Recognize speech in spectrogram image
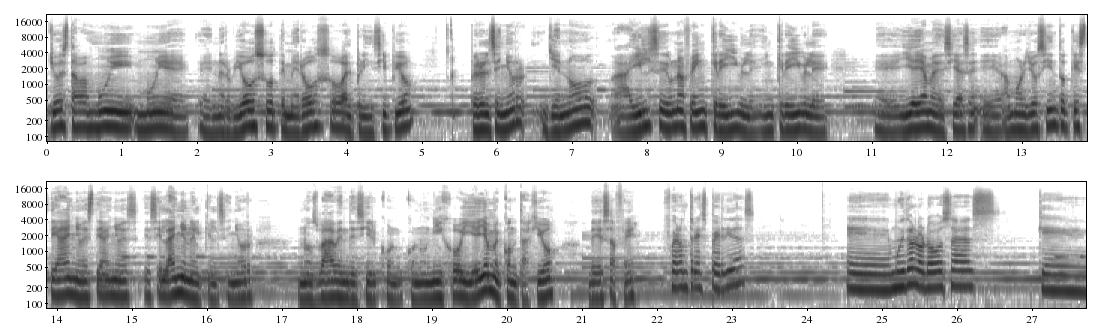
yo estaba muy, muy eh, nervioso, temeroso al principio, pero el Señor llenó a Ilse de una fe increíble, increíble. Eh, y ella me decía, eh, amor, yo siento que este año, este año es, es, el año en el que el Señor nos va a bendecir con, con, un hijo y ella me contagió de esa fe. Fueron tres pérdidas eh, muy dolorosas que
